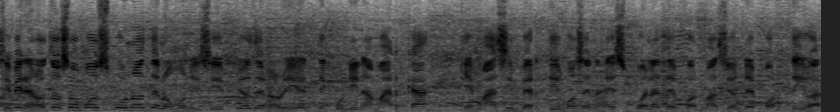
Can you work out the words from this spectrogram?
Sí, miren, nosotros somos uno de los municipios de Noriente, Cundinamarca, que más invertimos en las escuelas de formación deportiva.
